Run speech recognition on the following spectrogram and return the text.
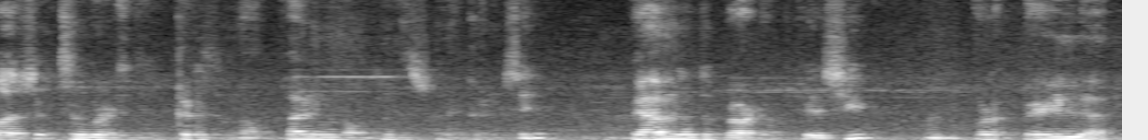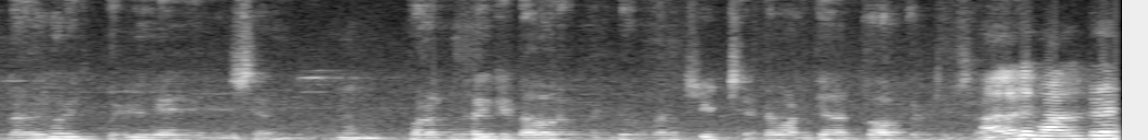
మా ఇక్కడ మా తీసుకొని నుంచి అంతా చేసి వాళ్ళ పెళ్ళి నలుగురికి పెళ్ళి నేనే చేశాను. వాళ్ళందరికీ డెవలప్మెంట్ మంచి చెడ్డ వాళ్ళకి కూడా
